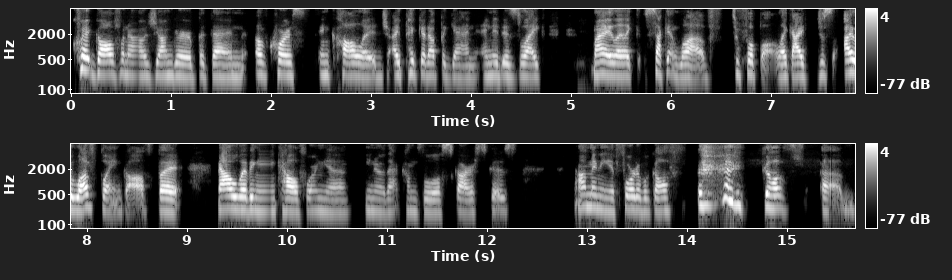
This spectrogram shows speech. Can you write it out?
quit golf when I was younger, but then of course in college I pick it up again and it is like my like second love to football. Like I just I love playing golf, but now living in California, you know, that comes a little scarce because not many affordable golf golf um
